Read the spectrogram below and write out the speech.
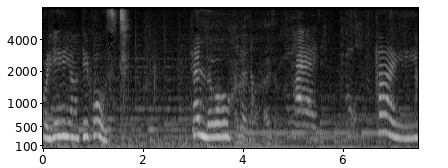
और ये है यहाँ के host hello hi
